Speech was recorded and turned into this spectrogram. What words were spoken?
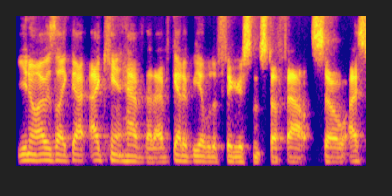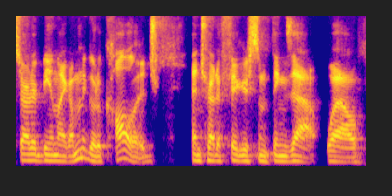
you know i was like i can't have that. I've got to be able to figure some stuff out. So i started being like i'm going to go to college and try to figure some things out. Well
